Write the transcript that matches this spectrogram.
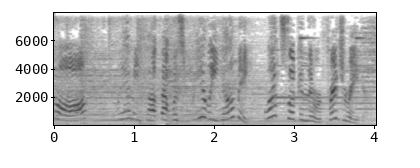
Aw, Grammy thought that was really yummy. Let's look in the refrigerator.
